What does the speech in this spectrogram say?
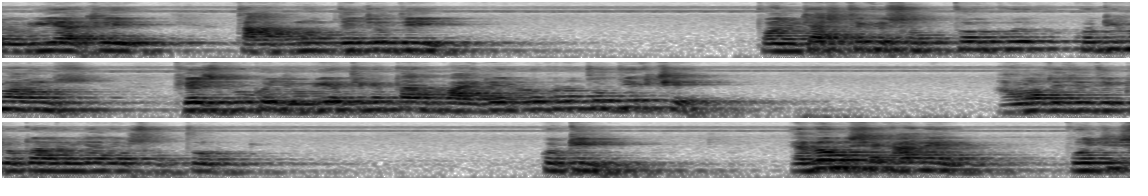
জড়িয়ে আছে, তার মধ্যে যদি পঞ্চাশ থেকে সত্তর কোটি মানুষ ফেসবুকে জড়িয়ে থেকে তার বাইরের লোকরা তো দেখছে। আমাদের যদি টোটাল হয়ে যাবে সত্তর কোটি এবং সেখানে পঁচিশ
